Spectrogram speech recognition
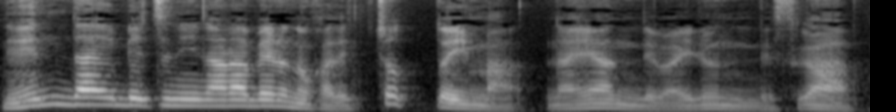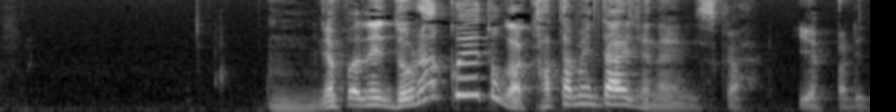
年代別に並べるのかで、ちょっと今悩んではいるんですが、うん、やっぱね、ドラクエとか固めたいじゃないですか。やっぱり。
